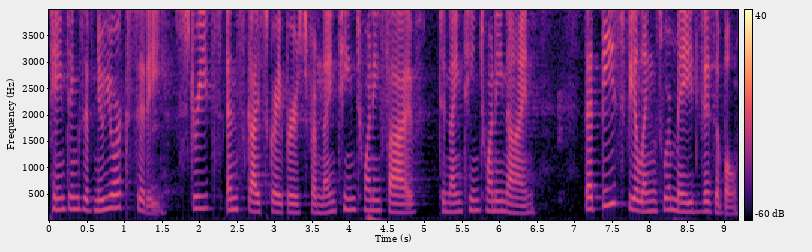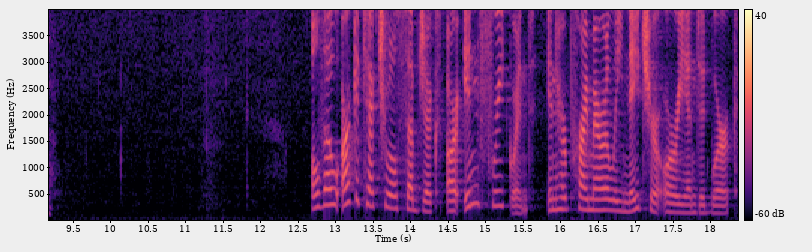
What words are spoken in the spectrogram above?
paintings of New York City, streets and skyscrapers from 1925 to 1929, that these feelings were made visible. Although architectural subjects are infrequent in her primarily nature oriented work,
